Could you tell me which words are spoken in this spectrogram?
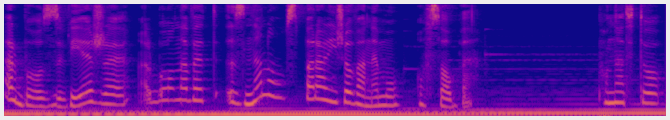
albo zwierzę, albo nawet znaną sparaliżowanemu osobę. Ponadto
